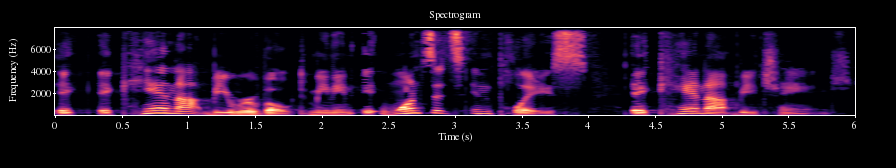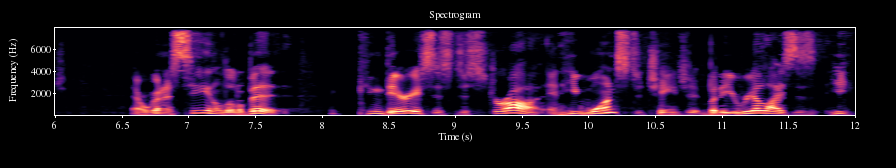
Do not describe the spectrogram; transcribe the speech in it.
it, it cannot be revoked, meaning it, once it's in place, it cannot be changed. And we're going to see in a little bit, King Darius is distraught and he wants to change it, but he realizes he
